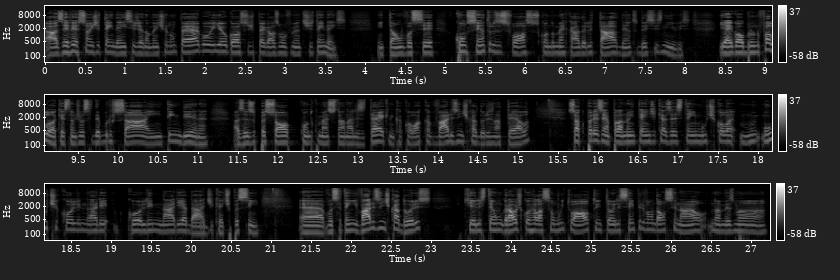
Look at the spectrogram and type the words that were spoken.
as reversões de tendência geralmente eu não pego e eu gosto de pegar os movimentos de tendência. Então, você concentra os esforços quando o mercado está dentro desses níveis. E é igual o Bruno falou, a questão de você debruçar e entender. Né? Às vezes o pessoal, quando começa a estudar análise técnica, coloca vários indicadores na tela, só que, por exemplo, ela não entende que às vezes tem multicolinari colinariedade, que é tipo assim, é, você tem vários indicadores que eles têm um grau de correlação muito alto, então eles sempre vão dar um sinal na mesma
